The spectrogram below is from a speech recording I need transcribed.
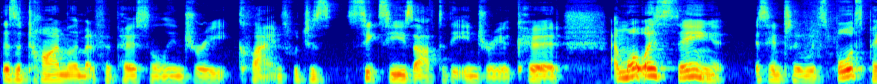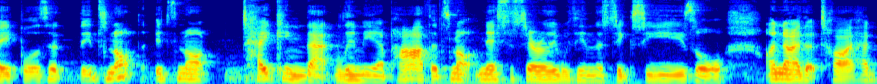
there's a time limit for personal injury claims, which is six years after the injury occurred. And what we're seeing essentially with sports people is that it's not it's not taking that linear path it's not necessarily within the six years or i know that ty had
